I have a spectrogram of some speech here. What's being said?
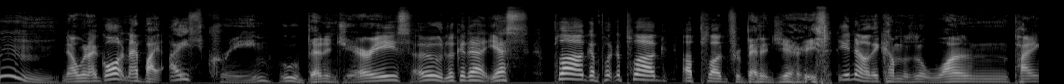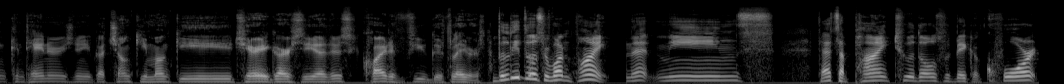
Hmm. Now when I go out and I buy ice cream, ooh, Ben and Jerry's. Oh, look at that. Yes, plug. I'm putting a plug. A plug for Ben and Jerry's. You know, they come in those little one pint containers. You know, you've got Chunky Monkey, Cherry Garcia. There's quite a few good flavors. I believe those are one pint. And that means that's a pint. Two of those would make a quart.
